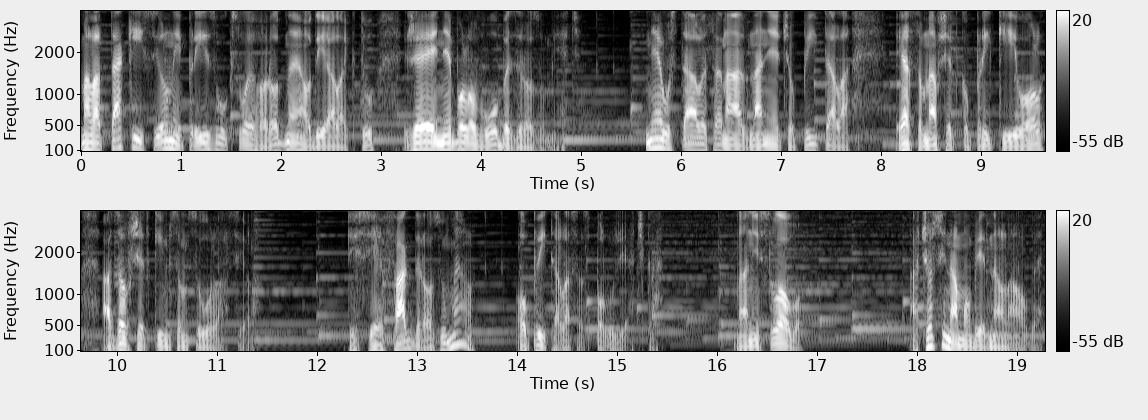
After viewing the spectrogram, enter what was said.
Mala taký silný prízvuk svojho rodného dialektu, že jej nebolo vôbec rozumieť. Neustále sa nás na niečo pýtala, ja som na všetko prikývol a so všetkým som súhlasil. Ty si je fakt rozumel? Opýtala sa spolužiačka. Ani slovo, a čo si nám objednal na obed?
